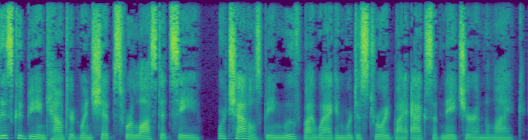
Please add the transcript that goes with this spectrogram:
This could be encountered when ships were lost at sea, or chattels being moved by wagon were destroyed by acts of nature and the like.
